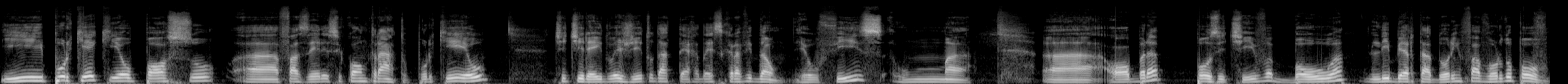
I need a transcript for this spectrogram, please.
E por que, que eu posso uh, fazer esse contrato? Porque eu te tirei do Egito, da terra da escravidão. Eu fiz uma uh, obra positiva, boa, libertadora em favor do povo.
